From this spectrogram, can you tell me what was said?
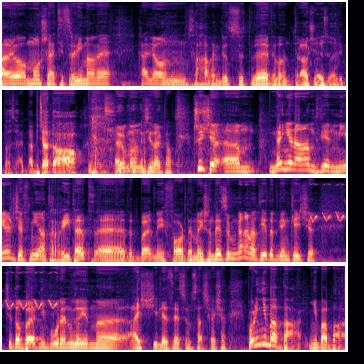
Ajo mosha e cicërimave kalon mm. sa hap e mbyll sytë dhe fillon të trashet zëri pastaj. Pa biçato. Edhe më ngjit ato. Kështu që um, nga njëra anë të vjen mirë që fëmija të rritet, e, të bëhet më i fortë dhe më i shëndetshëm, nga ana tjetër të vjen keq që që do bëhet një burrë nuk do jetë më aq i lezetshëm sa ç'ka qenë. Por një baba, një baba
